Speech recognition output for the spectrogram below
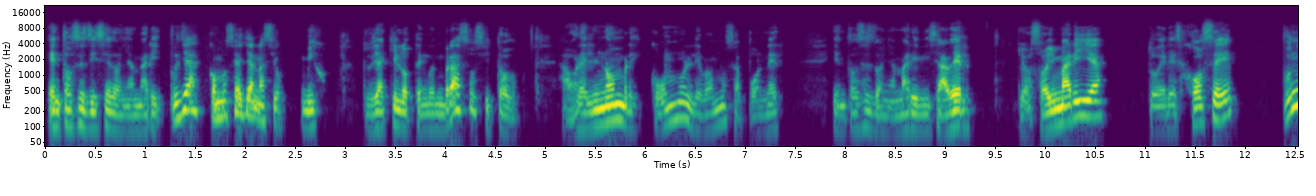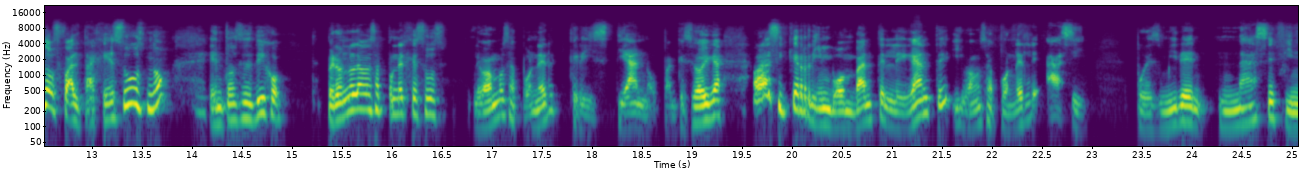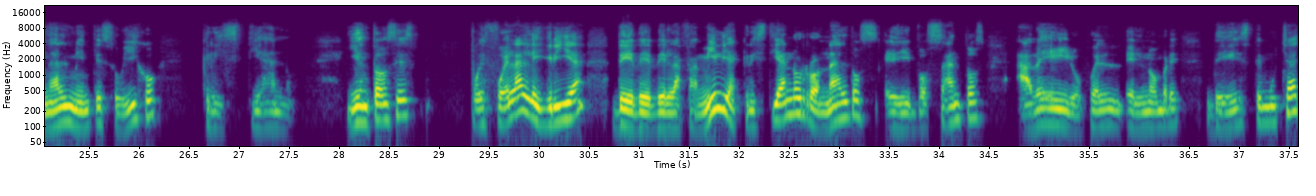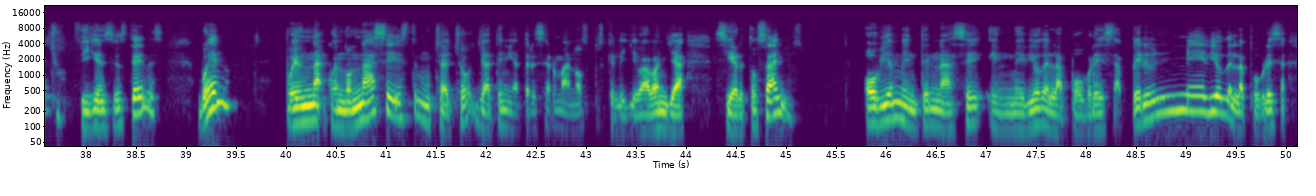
Entonces dice doña Mari, pues ya, como sea, ya nació mi hijo, pues ya aquí lo tengo en brazos y todo. Ahora el nombre, ¿cómo le vamos a poner? Y entonces doña Mari dice, a ver, yo soy María, tú eres José, pues nos falta Jesús, ¿no? Entonces dijo, pero no le vamos a poner Jesús, le vamos a poner cristiano, para que se oiga, ahora sí que rimbombante, elegante, y vamos a ponerle así. Pues miren, nace finalmente su hijo cristiano. Y entonces, pues fue la alegría de, de, la familia, Cristiano Ronaldo eh, dos Santos Aveiro, fue el, nombre de este muchacho, fíjense ustedes. Bueno, pues cuando nace este muchacho, ya tenía tres hermanos, pues que le llevaban ya ciertos años obviamente nace en medio de la pobreza, pero en medio de la pobreza.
